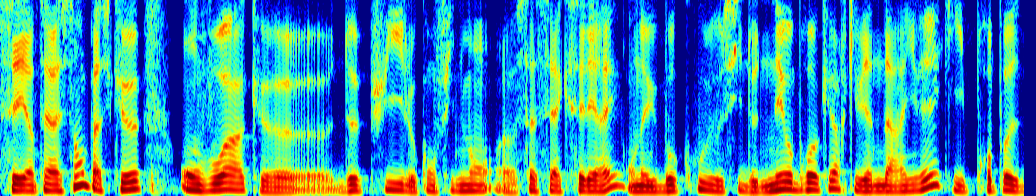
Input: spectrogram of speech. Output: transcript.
c'est intéressant parce que on voit que depuis le confinement, euh, ça s'est accéléré. On a eu beaucoup aussi de néo-brokers qui viennent d'arriver, qui proposent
